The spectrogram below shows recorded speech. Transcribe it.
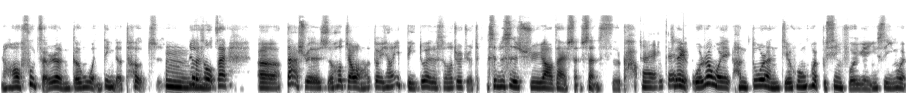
然后负责任跟稳定的特质，嗯，那个时候在呃大学的时候交往的对象一比对的时候，就觉得是不是需要再审慎思考。对，对。所以我认为很多人结婚会不幸福的原因，是因为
